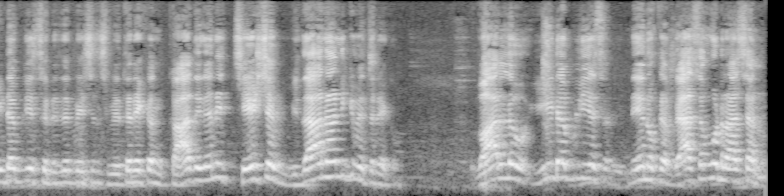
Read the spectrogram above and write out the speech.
ఈడబ్ల్యూఎస్ రిజర్వేషన్స్ వ్యతిరేకం కాదు కానీ చేసే విధానానికి వ్యతిరేకం. వాళ్ళు ఈడబ్ల్యూఎస్ నేను ఒక వ్యాసం కూడా రాశాను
